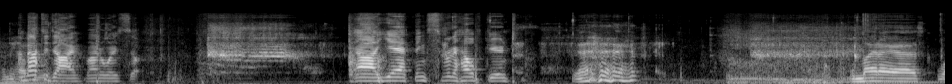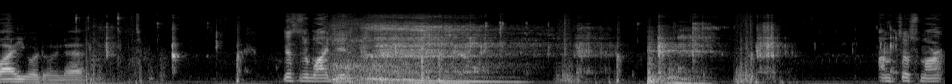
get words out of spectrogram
Let me I'm about you. to die, by the way, so... Uh, yeah, thanks for the help, dude. and might I ask why you are doing that? This is why, dude. I'm so smart.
